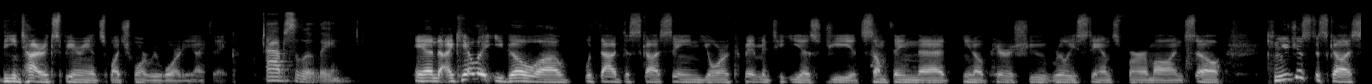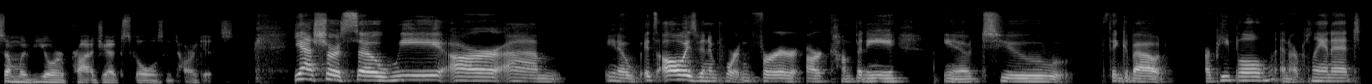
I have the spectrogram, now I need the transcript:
the entire experience much more rewarding. I think. Absolutely. And I can't let you go uh, without discussing your commitment to ESG. It's something that you know Parachute really stands firm on. So, can you just discuss some of your projects, goals, and targets? Yeah, sure. So we are, um, you know, it's always been important for our company, you know, to think about our people and our planet.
